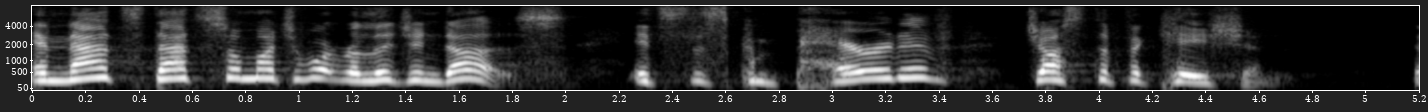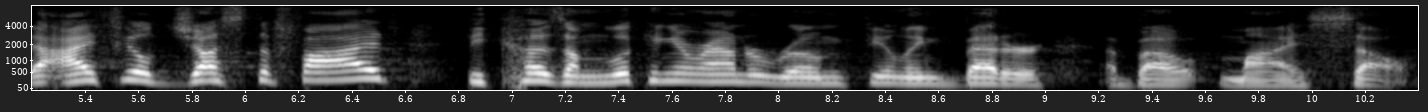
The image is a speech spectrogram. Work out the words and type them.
And that's, that's so much of what religion does. It's this comparative justification that I feel justified because I'm looking around a room feeling better about myself.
